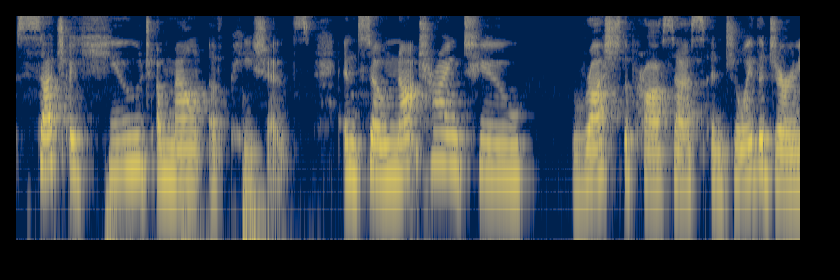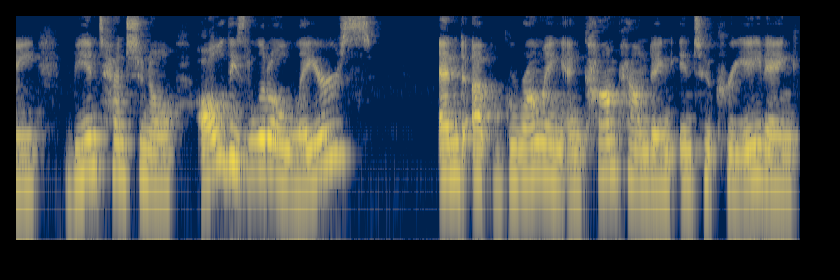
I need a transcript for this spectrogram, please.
such a huge amount of patience. And so, not trying to rush the process, enjoy the journey, be intentional, all of these little layers end up growing and compounding into creating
